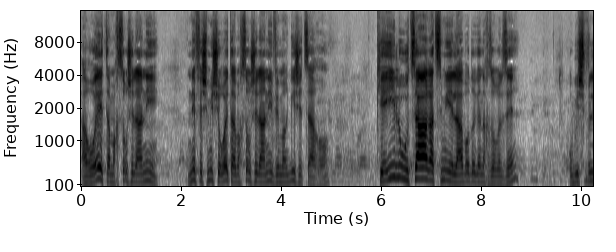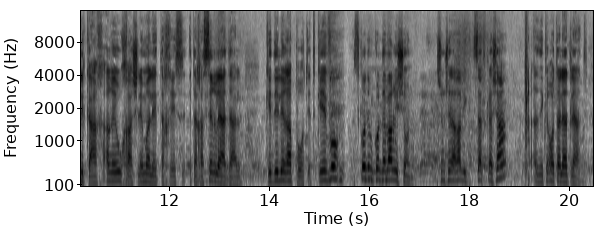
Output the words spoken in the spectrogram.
הרואה את המחסור של העני, נפש מי שרואה את המחסור של העני ומרגיש את צערו, כאילו הוא צער עצמי אליו, עוד רגע נחזור אל זה, ובשביל כך הרי הוא חש למלא את, את החסר להדל כדי לרפות את כאבו. אז קודם כל, דבר ראשון, הלשון של הרב היא קצת קשה, אז נקרא אותה לאט לאט.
